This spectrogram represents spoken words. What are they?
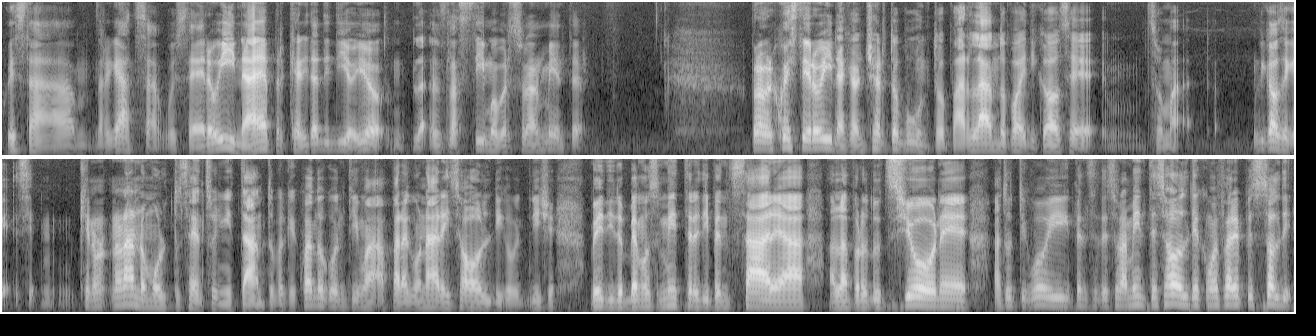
questa mm, ragazza, questa eroina, eh, per carità di Dio, io la, la stimo personalmente. Però per questa eroina che a un certo punto, parlando poi di cose, mm, insomma, di cose che, che non, non hanno molto senso ogni tanto, perché quando continua a paragonare i soldi, come dice, vedi, dobbiamo smettere di pensare a- alla produzione, a tutti voi pensate solamente ai soldi, a come fare più soldi.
